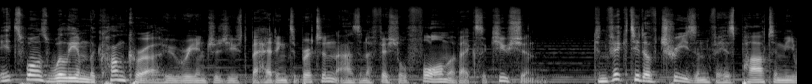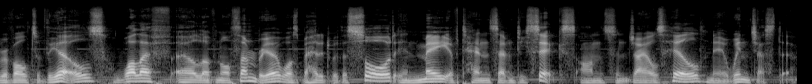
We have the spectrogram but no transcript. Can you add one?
It was William the Conqueror who reintroduced beheading to Britain as an official form of execution. Convicted of treason for his part in the Revolt of the Earls, Waltheof, Earl of Northumbria, was beheaded with a sword in May of 1076 on St Giles Hill near Winchester.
